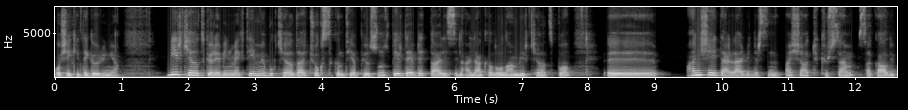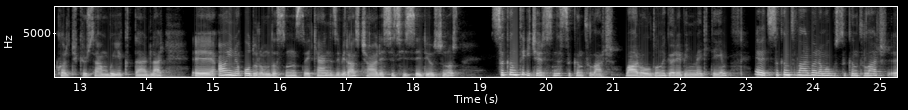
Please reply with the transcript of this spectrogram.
o şekilde görünüyor. Bir kağıt görebilmekteyim ve bu kağıda çok sıkıntı yapıyorsunuz. Bir devlet dairesiyle alakalı olan bir kağıt bu. Ee, hani şey derler bilirsiniz aşağı tükürsem sakal yukarı tükürsem bıyık derler. Ee, aynı o durumdasınız ve kendinizi biraz çaresiz hissediyorsunuz. Sıkıntı içerisinde sıkıntılar var olduğunu görebilmekteyim. Evet sıkıntılar var ama bu sıkıntılar e,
